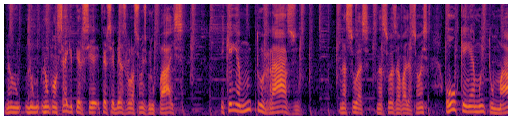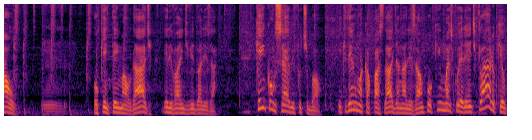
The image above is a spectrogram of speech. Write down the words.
não, não, não consegue perce- perceber as relações grupais, e quem é muito raso nas suas, nas suas avaliações, ou quem é muito mal, ou quem tem maldade, ele vai individualizar. Quem concebe futebol e que tem uma capacidade de analisar um pouquinho mais coerente, claro que eu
